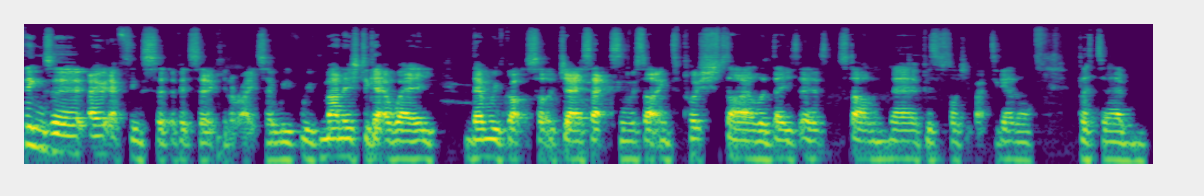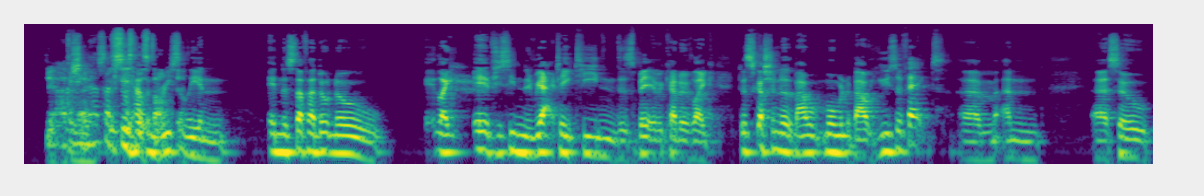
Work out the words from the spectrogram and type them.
things are everything's a bit circular, right? So we've we've managed to get away. Then we've got sort of JSX, and we're starting to push style and data, uh, style and uh, business logic back together. But um, yeah, I don't actually, know. That's actually happened recently in in the stuff I don't know. Like if you've seen the React 18, there's a bit of a kind of like discussion at the moment about useEffect, um, and uh, so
